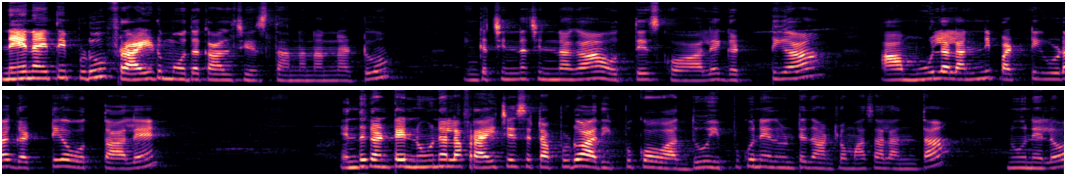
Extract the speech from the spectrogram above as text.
నేనైతే ఇప్పుడు ఫ్రైడ్ మోదకాలు చేస్తాను అన్నట్టు ఇంకా చిన్న చిన్నగా ఒత్తేసుకోవాలి. గట్టిగా ఆ మూలలన్నీ పట్టి కూడా గట్టిగా ఒత్తాలి. ఎందుకంటే నూనెలో ఫ్రై చేసేటప్పుడు అది ఇప్పుకోవద్దు. ఇప్పుకునేది ఉంటే దాంట్లో మసాలా అంతా నూనెలో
